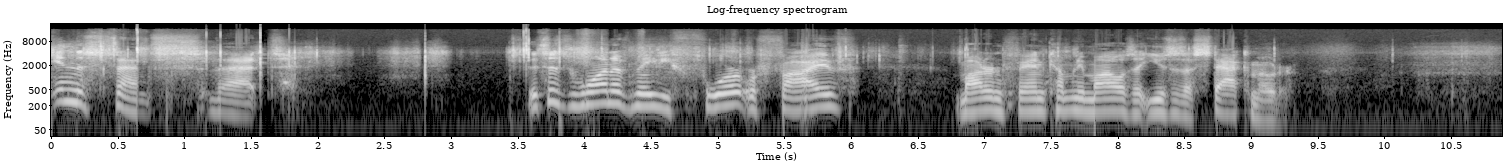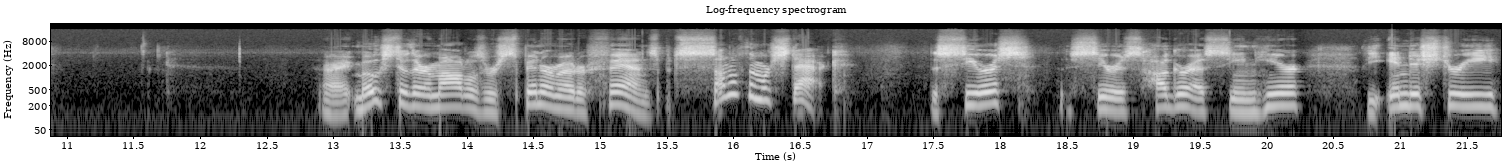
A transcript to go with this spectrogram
in the sense that this is one of maybe four or five modern fan company models that uses a stack motor. Alright, most of their models were spinner motor fans, but some of them were stack. The Cirrus, the Cirrus Hugger as seen here, the Industry,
